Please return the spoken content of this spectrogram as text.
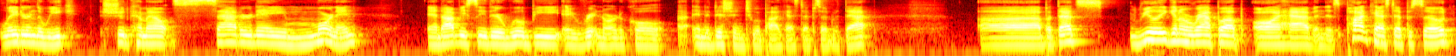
later in the week. Should come out Saturday morning. And obviously, there will be a written article uh, in addition to a podcast episode with that. Uh, but that's really going to wrap up all I have in this podcast episode.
